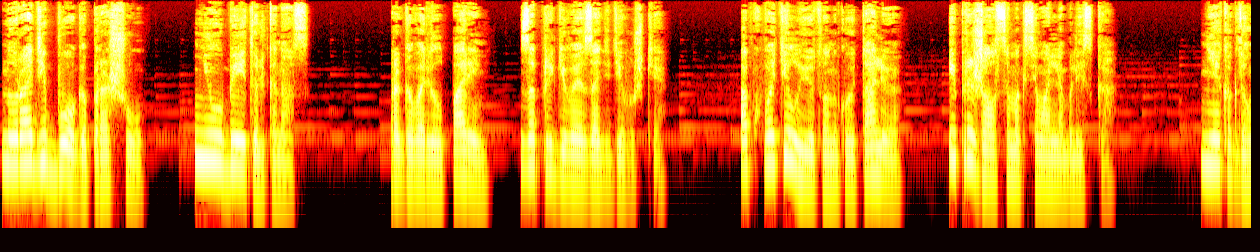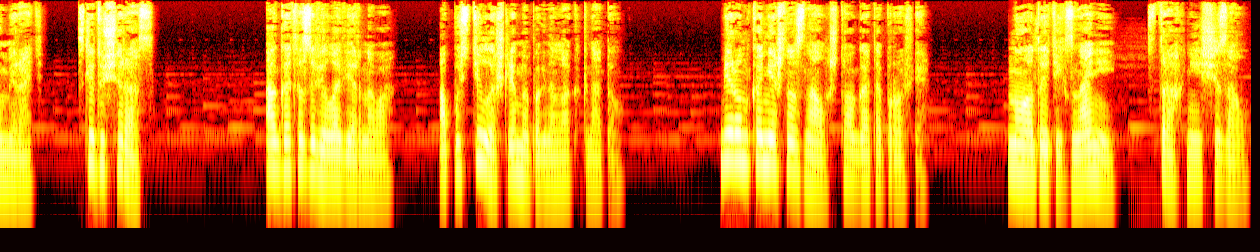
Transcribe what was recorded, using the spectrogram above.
Но ради бога прошу, не убей только нас», проговорил парень, запрыгивая сзади девушки. Обхватил ее тонкую талию и прижался максимально близко. Некогда умирать. В следующий раз. Агата завела верного. Опустила шлем и погнала к Игнату. Берон, конечно, знал, что Агата профи. Но от этих знаний страх не исчезал.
